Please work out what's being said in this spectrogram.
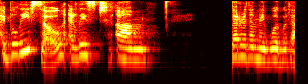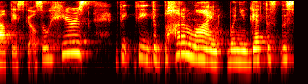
I believe so, at least um, better than they would without these skills. So here's the, the, the bottom line when you get this, this,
